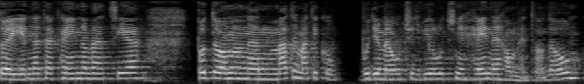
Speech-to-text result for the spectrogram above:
to je jedna taká inovácia. Potom matematiku budeme učiť výlučne hejného metodou.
